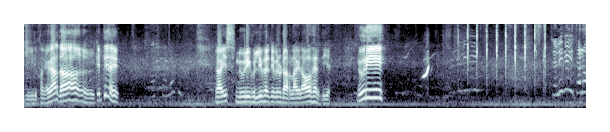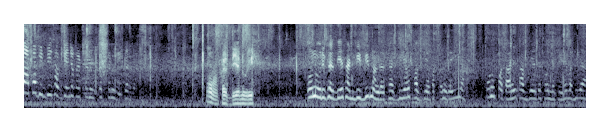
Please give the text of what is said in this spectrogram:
ਜੀ ਦਿਖਾਉਣੇ ਘਰ ਦਾ ਕਿੱਥੇ ਹੈ ਗਾਇਸ ਨੂਰੀ ਖੁੱਲੀ ਫਿਰਦੀ ਮੈਨੂੰ ਡਰ ਲੱਗਦਾ ਉਹ ਫਿਰਦੀ ਹੈ ਨੂਰੀ! ਚਲੀ ਗਈ ਚਲੋ ਆਪਾਂ ਬੀਬੀ ਸਬਜ਼ੀਆਂ ਚੋਂ ਕੱਟਣ ਕੱਟਣ ਉਹ ਫਿਰਦੀ ਹੈ ਨੂਰੀ। ਉਹ ਨੂਰੀ ਫਿਰਦੀ ਆ ਸਾਡੀ ਬੀਬੀ ਮੰਗਰ ਫਿਰਦੀ ਆ ਉਹ ਸਬਜ਼ੀਆਂ ਪੱਕਣ ਗਈ ਆ। ਉਹਨੂੰ ਪਤਾ ਨਹੀਂ ਸਬਜ਼ੀਆਂ ਤੇ ਫੁੱਲ ਕਿਹੜੇ ਵਧੀਆ।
